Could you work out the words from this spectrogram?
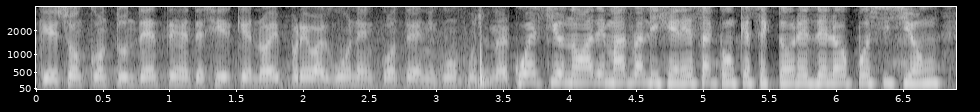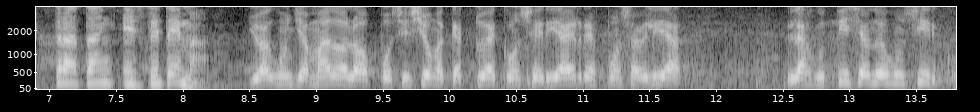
que son contundentes en decir que no hay prueba alguna en contra de ningún funcionario. Cuestionó además la ligereza con que sectores de la oposición tratan este tema. Yo hago un llamado a la oposición a que actúe con seriedad y responsabilidad. La justicia no es un circo,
